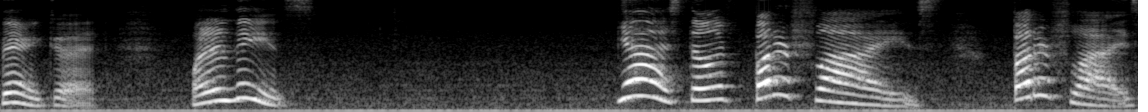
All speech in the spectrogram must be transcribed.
Very good. What are these? Yes, those are butterflies. Butterflies.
